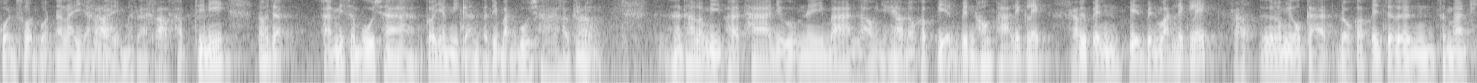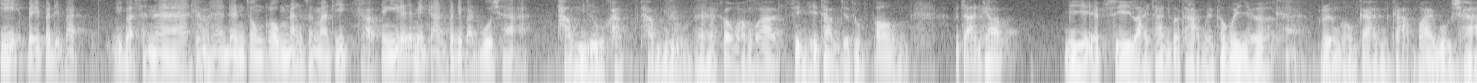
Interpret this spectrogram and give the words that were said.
ควรสวดบทอะไรอย่างไรครับเมื่อไหร่ครับครับ ทีนี้นอกจากอามิสบูชาก็ยังมีการปฏิบัติบูชาครับพี่หนุ่ม ถ้าเรามีพระธาตุอยู่ในบ้านเราอย่างเงี้ครัยบเราก็เปลี่ยนเป็นห้องพระเล็กครับๆหรือเป็นเปลี่ยนเป็นวัดเล็กครับๆเออเรามีโอกาสเราก็ไปเจริญสมาธิไปปฏิบัติวิปัสสนาใช่ไหมฮะเดินจงกรมนั่งสมาธิครับอย่างนี้ก็จะเป็นการปฏิบัติบูชาทำอยู่ครับทำอยู่นะฮะก็หวังว่าสิ่งที่ทำจะถูกต้อง อาจารย์ครับมี FC หลายท่านก็ถามกันเข้ามาเยอะครับเรื่องของการกราบไหว้บูชา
